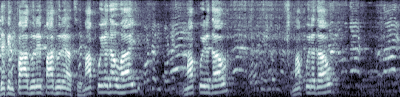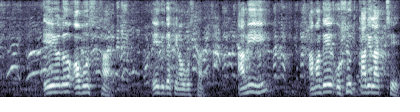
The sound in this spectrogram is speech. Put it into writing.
দেখেন, পা ধরে পা ধরে আছে। মাপ করে দাও ভাই। মাপ করে দাও। মাপ করে দাও। এই হলো অবস্থা। এই যে দেখেন অবস্থা। আমি, আমাদের ওষুধ কাজে লাগছে।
